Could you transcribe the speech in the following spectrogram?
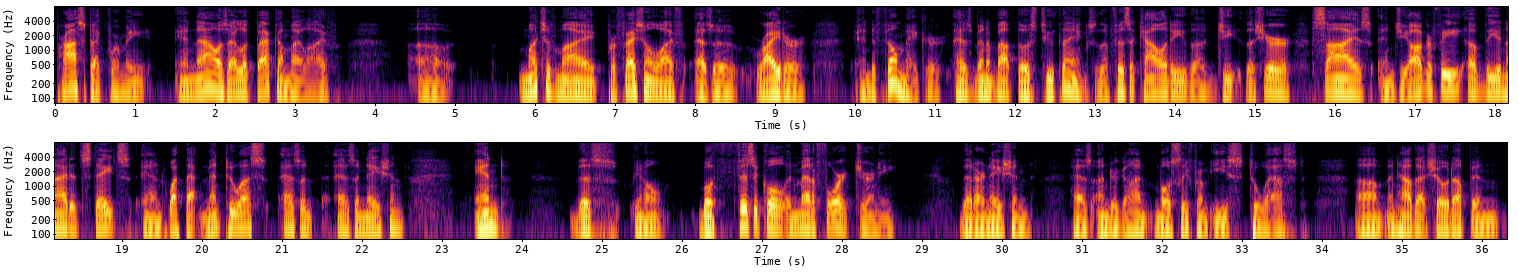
prospect for me. And now, as I look back on my life, uh, much of my professional life as a writer and a filmmaker has been about those two things the physicality, the, ge- the sheer size and geography of the United States and what that meant to us as a, as a nation, and this, you know, both physical and metaphoric journey that our nation has undergone, mostly from east to west, um, and how that showed up in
